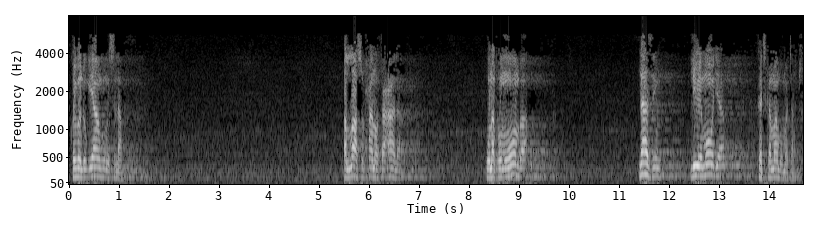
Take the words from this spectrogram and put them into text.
Kwa hivyo ndugu yangu mwislamu allah subhanahu wa taala unapomuomba lazim liwe moja katika mambo matatu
